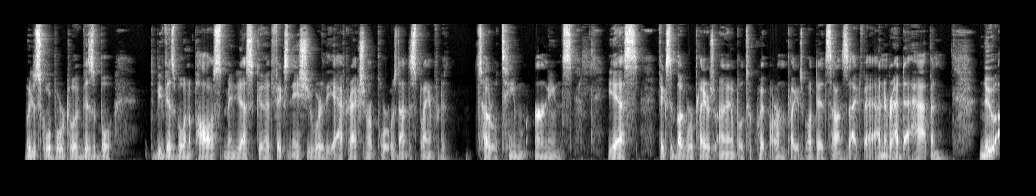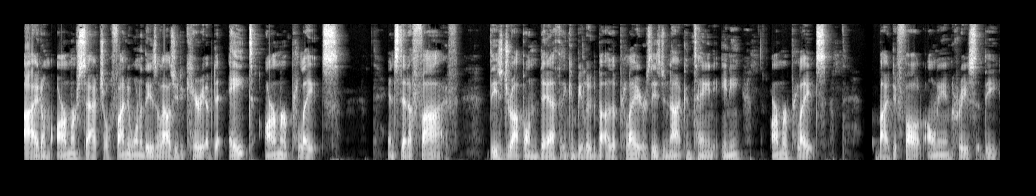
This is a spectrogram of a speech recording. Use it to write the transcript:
Move the scoreboard to a visible to be visible in the pause menu. That's good. Fix an issue where the after action report was not displaying for the total team earnings. Yes. Fix a bug where players are unable to equip armor plates while dead silence is activated. I never had that happen. New item, armor satchel. Finding one of these allows you to carry up to eight armor plates instead of five. These drop on death and can be looted by other players. These do not contain any armor plates by default, only increase the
